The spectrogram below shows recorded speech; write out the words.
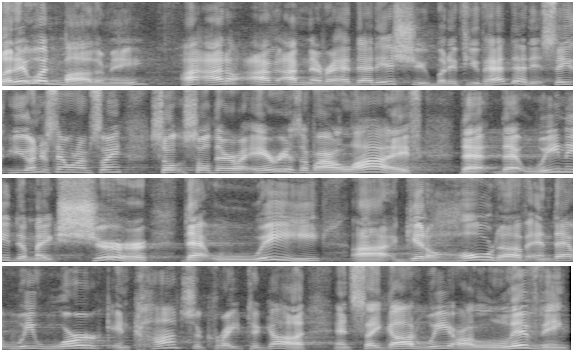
but it wouldn't bother me. I, I don't, I've, I've, never had that issue. But if you've had that, see, you understand what I'm saying? So, so there are areas of our life that, that we need to make sure that we uh, get a hold of and that we work and consecrate to God and say, God, we are living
